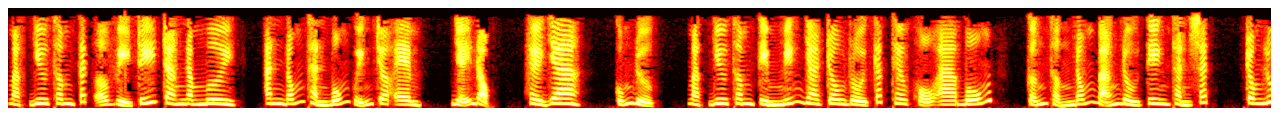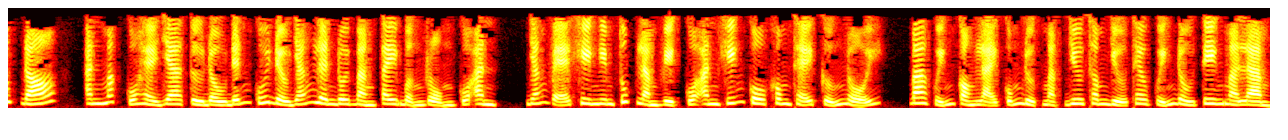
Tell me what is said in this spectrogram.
mặt dư thâm tách ở vị trí trang 50, anh đóng thành 4 quyển cho em, dễ đọc, hề gia, cũng được, mặt dư thâm tìm miếng da trâu rồi cắt theo khổ A4, cẩn thận đóng bản đầu tiên thành sách, trong lúc đó, ánh mắt của hề gia từ đầu đến cuối đều dán lên đôi bàn tay bận rộn của anh, dáng vẻ khi nghiêm túc làm việc của anh khiến cô không thể cưỡng nổi ba quyển còn lại cũng được Mạc Dư Thâm dựa theo quyển đầu tiên mà làm,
